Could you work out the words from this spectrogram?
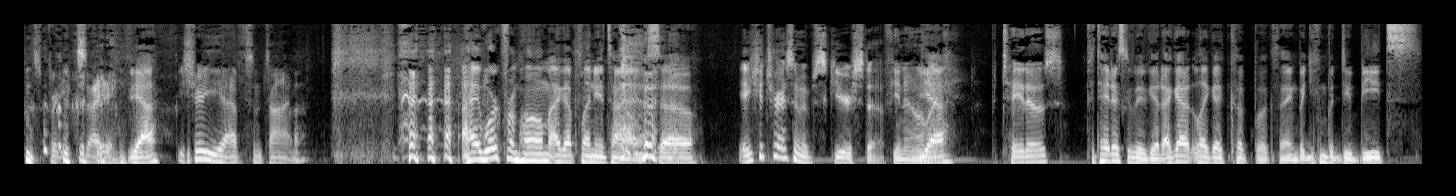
It's pretty exciting. Yeah, You sure you have some time? I work from home. I got plenty of time, so Yeah, you should try some obscure stuff. You know, Yeah. like potatoes. potatoes could be good. I got like a cookbook thing, but you can put do beets.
